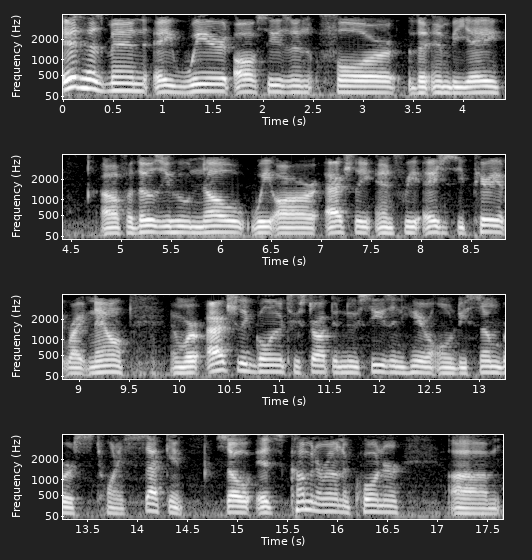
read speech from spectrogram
it has been a weird off season for the NBA. Uh, for those of you who know, we are actually in free agency period right now, and we're actually going to start the new season here on December 22nd. So it's coming around the corner. Um,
